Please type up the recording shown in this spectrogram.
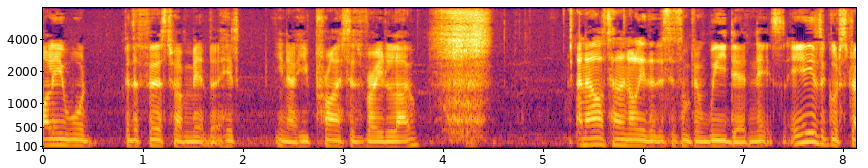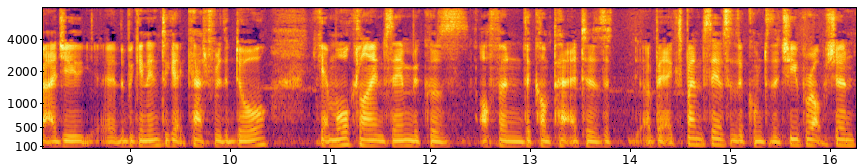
Ollie would be the first to admit that his, you know, he prices very low. and I was telling Ollie that this is something we did, and it's it is a good strategy at the beginning to get cash through the door. You get more clients in because often the competitors are a bit expensive, so they come to the cheaper option.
